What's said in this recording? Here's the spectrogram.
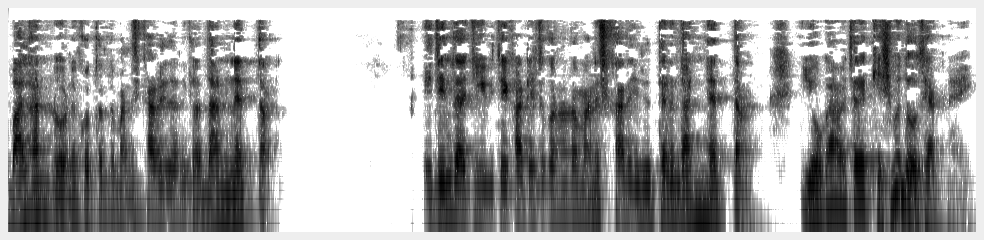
බලන්න ඕනේ කොතනද මනස්කාරය දන්නේ කියලා දන්නේ නැත්නම් එදින්දා ජීවිතේ කටයුතු කරනකොට මනස්කාරය ඉරුත්තන දන්නේ නැත්නම් යෝගාවචර කිසිම දෝෂයක් නැහැ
